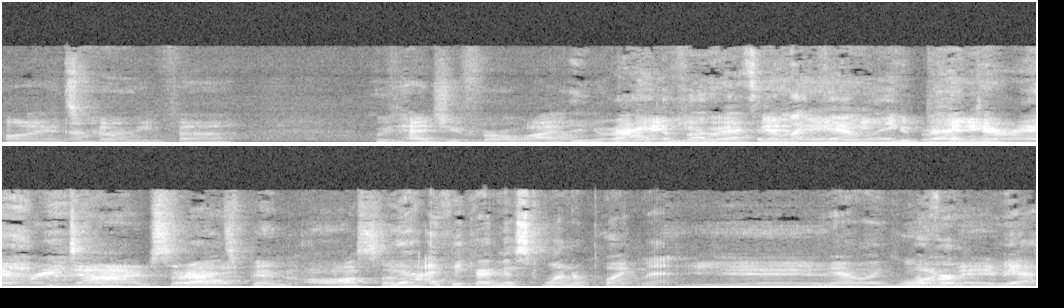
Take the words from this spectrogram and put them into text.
clients, but Uh-huh. we've uh, we've had you for a while. Right. And Well, you have that's it. been like family, You've right? been here every time, so Right. it's been awesome. yeah, I think I missed one appointment. Yeah. You know, one over, maybe. Yeah,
